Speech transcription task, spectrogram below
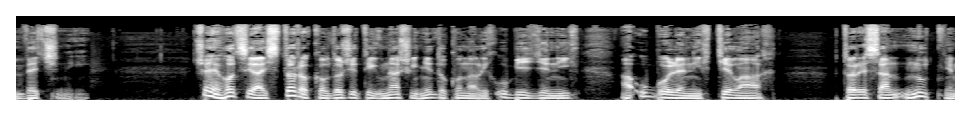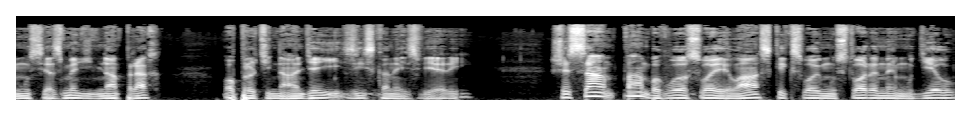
väčší. Čo je hoci aj 100 rokov dožitých v našich nedokonalých ubiedených a ubolených telách, ktoré sa nutne musia zmeniť na prach oproti nádeji získanej z viery, že sám Pán Boh vo svojej lásky k svojmu stvorenému dielu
